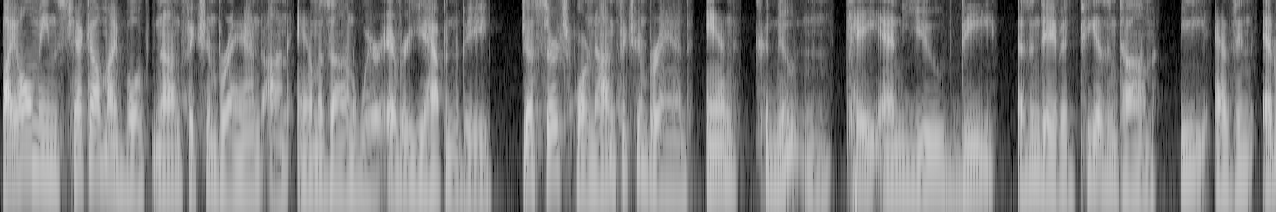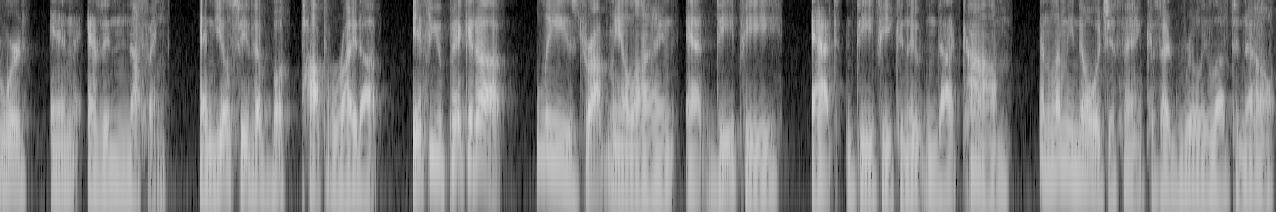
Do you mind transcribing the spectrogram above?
By all means, check out my book, Nonfiction Brand, on Amazon, wherever you happen to be. Just search for Nonfiction Brand and Knudten, K N U D as in David, T as in Tom, E as in Edward, N as in nothing. And you'll see the book pop right up. If you pick it up, please drop me a line at dp at dpknudten.com and let me know what you think because I'd really love to know.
